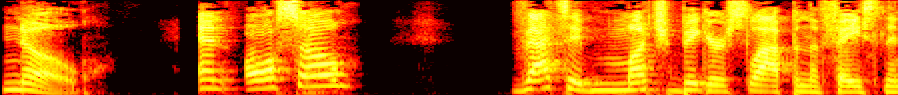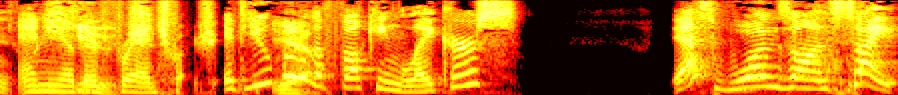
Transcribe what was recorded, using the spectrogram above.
No. And also, that's a much bigger slap in the face than any other franchise. If you go Yeah. to the fucking Lakers, that's ones on site.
